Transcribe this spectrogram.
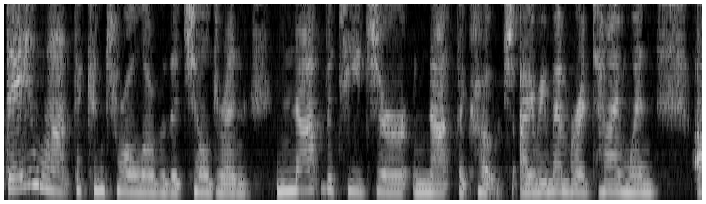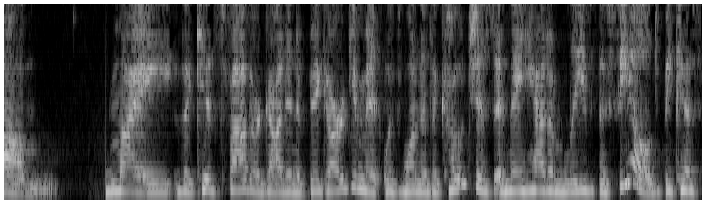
they want the control over the children, not the teacher, not the coach. I remember a time when, um, my the kid's father got in a big argument with one of the coaches and they had him leave the field because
